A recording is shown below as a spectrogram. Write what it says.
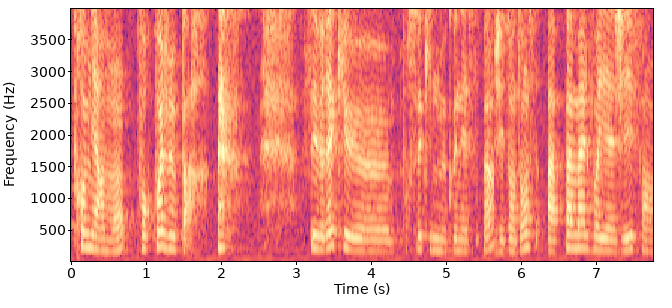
Premièrement, pourquoi je pars? C'est vrai que pour ceux qui ne me connaissent pas, j'ai tendance à pas mal voyager, enfin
